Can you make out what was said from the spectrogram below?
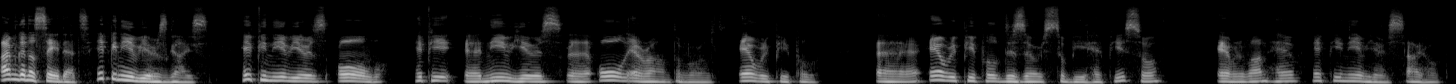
I'm gonna say that. Happy New Year's, guys. Happy New Year's, all. Happy uh, New Year's, uh, all around the world. Every people. Uh, every people deserves to be happy. So, everyone have Happy New Year's, I hope.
